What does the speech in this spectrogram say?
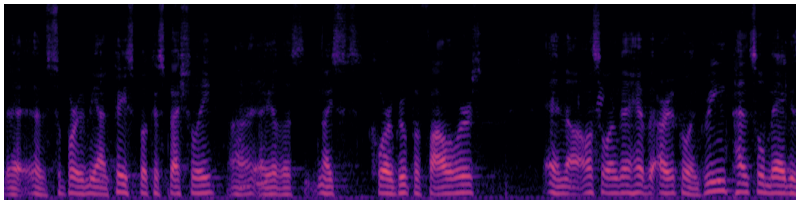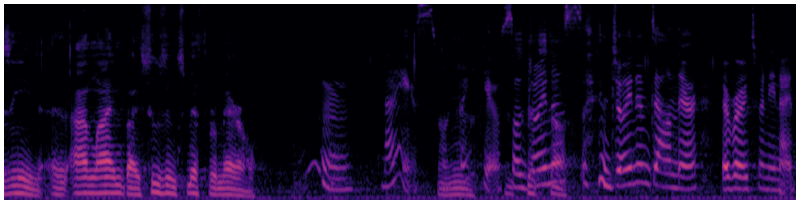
that have supported me on Facebook, especially. Uh, I have a nice core group of followers. And uh, also, I'm going to have an article in Green Pencil Magazine, uh, online by Susan Smith Romero. Nice. Oh, yeah, Thank you. that's So join us, join him down there February 29th.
